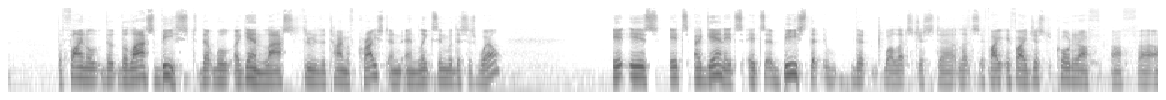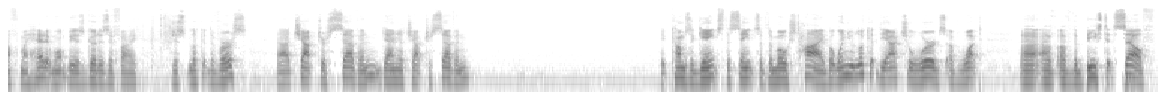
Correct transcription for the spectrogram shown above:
the final the, the last beast that will again last through the time of Christ and, and links in with this as well. It is it's again it's it's a beast that that well let's just uh, let's if I if I just quote it off off uh, off my head it won't be as good as if I just look at the verse uh, chapter seven Daniel chapter seven it comes against the saints of the Most High but when you look at the actual words of what uh, of, of the beast itself.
